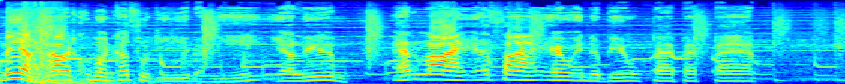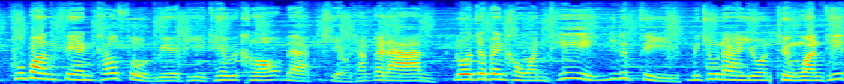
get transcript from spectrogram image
ไม่อยากพลาดคูปองเข้าสู่ดีๆ แบบนี้ อย่าลืม แอดไลน์ s i l n w 888คูปองเซียนเข้าสู่ VIP เทวิเคราะห์แบบเขียวทั้งกระดาน โดยจะเป็นของวันที่ 24 มิถุนายน ถึงวันที่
